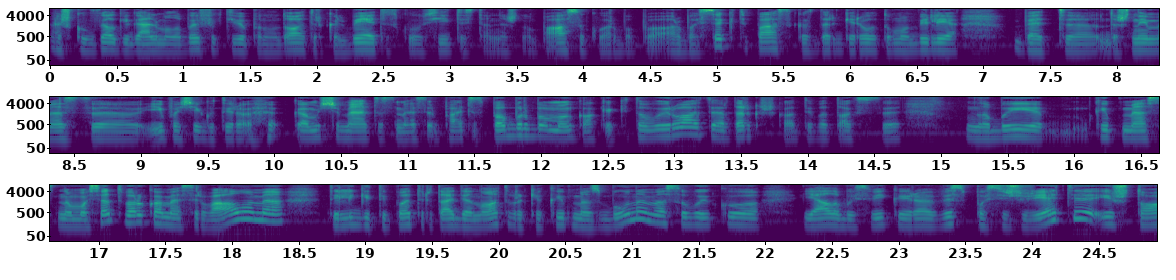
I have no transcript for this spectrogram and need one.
Aišku vėlgi galima labai efektyviai panaudoti ir kalbėtis klausytis ten nežinau pasakų arba arba sekti pasakas dar geriau automobilyje bet e, dažnai mes e, ypač jeigu tai yra kamščių metas mes ir patys paburbam ant kokio kito vairuotojo ar dar kažko tai va toks e, labai kaip mes namuose tvarkomės ir valome tai lygiai taip pat ir tą dienotvarkę kaip mes būname su vaiku ją labai sveika yra vis pasižiūrėti iš to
